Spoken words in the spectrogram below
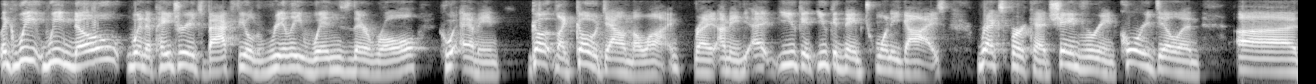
like we we know when a Patriots backfield really wins their role. Who I mean, go like go down the line, right? I mean, eh, you could you could name twenty guys: Rex Burkhead, Shane Vereen, Corey Dillon, uh,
